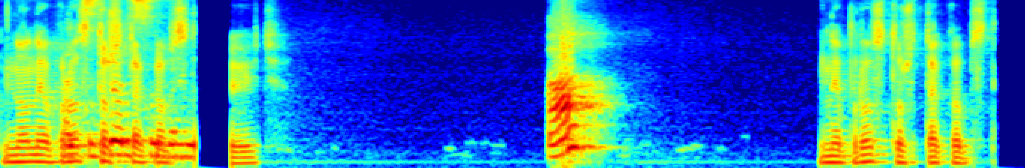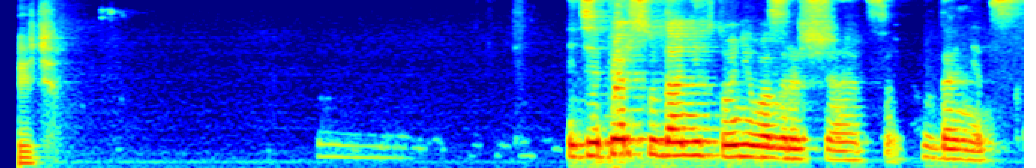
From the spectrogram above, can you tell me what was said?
Ну не просто ж тепер так сюди. обстрілюють. А? Не просто ж так обстрілюють. И теперь сюда никто не возвращается, в Донецк.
